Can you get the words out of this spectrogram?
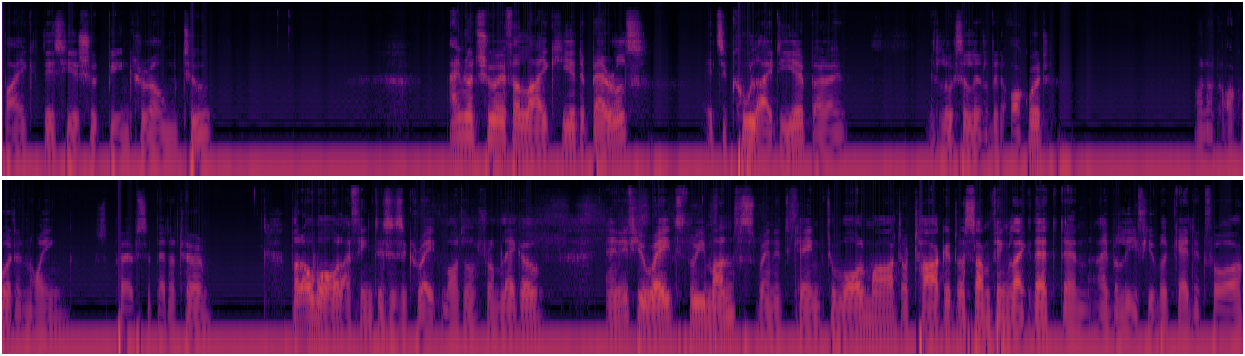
bike. This here should be in chrome too. I'm not sure if I like here the barrels. It's a cool idea, but I, it looks a little bit awkward. Or not awkward, annoying, is perhaps a better term. But overall, I think this is a great model from Lego. And if you wait three months when it came to Walmart or Target or something like that, then I believe you will get it for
